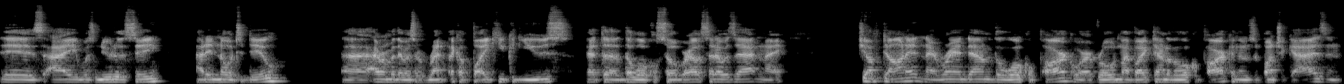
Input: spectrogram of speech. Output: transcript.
Is I was new to the city. I didn't know what to do. Uh, I remember there was a rent like a bike you could use at the the local sober house that I was at, and I jumped on it and I ran down to the local park, or I rode my bike down to the local park, and there was a bunch of guys, and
